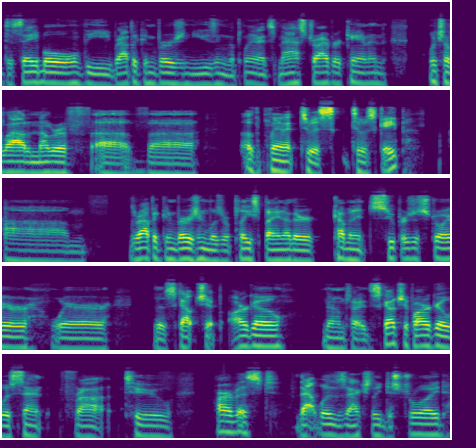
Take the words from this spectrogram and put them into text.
disable the rapid conversion using the planet's mass driver cannon, which allowed a number of of uh, of the planet to es- to escape. Um, the rapid conversion was replaced by another Covenant super destroyer, where the scout ship Argo. No, I'm sorry. The scout ship Argo was sent from to Harvest. That was actually destroyed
